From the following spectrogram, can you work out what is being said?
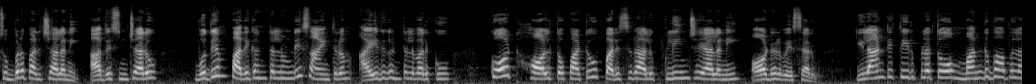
శుభ్రపరచాలని ఆదేశించారు. ఉదయం పది గంటల నుండి సాయంత్రం ఐదు గంటల వరకు కోర్ట్ హాల్తో పాటు పరిసరాలు క్లీన్ చేయాలని ఆర్డర్ వేశారు. ఇలాంటి తీర్పులతో మందుబాబుల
